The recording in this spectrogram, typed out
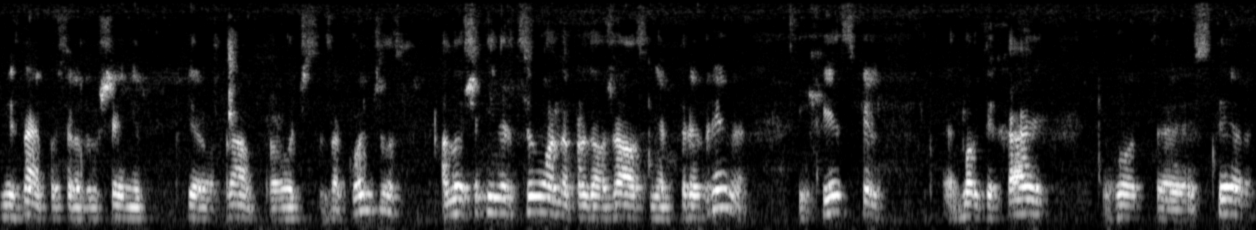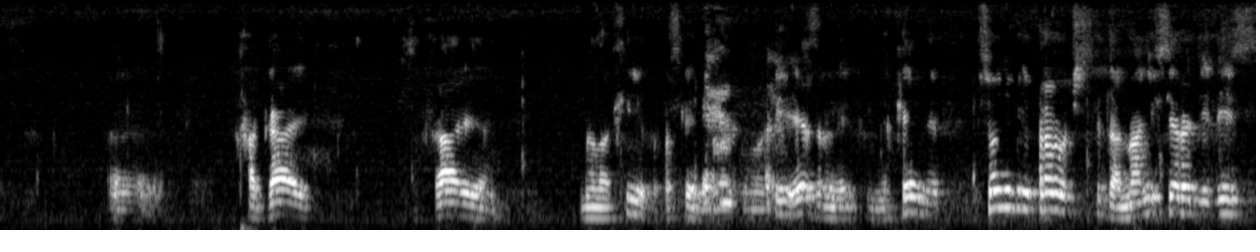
Мы знаем, после разрушения первого храма пророчество закончилось. Оно еще инерционно продолжалось некоторое время. И Хескель, э, Мордыхай, вот, э, Эстер, э, Хагай, Захария, Малахи, это последний Малахи, Эзра, Нехемия, все они были пророчества, да, но они все родились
